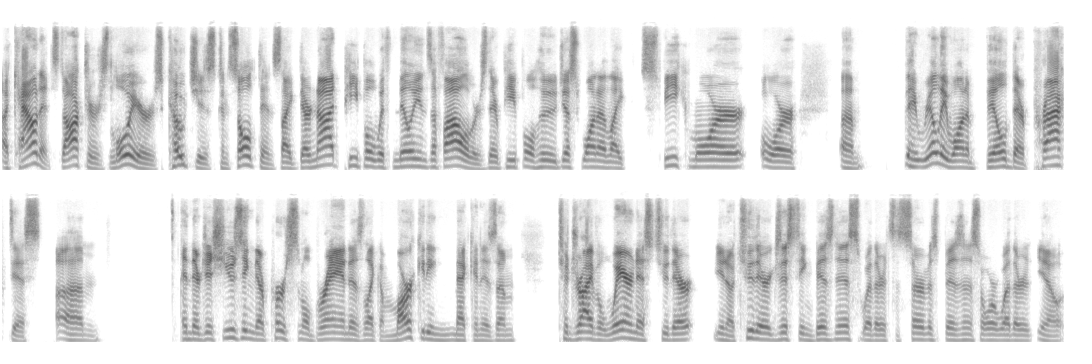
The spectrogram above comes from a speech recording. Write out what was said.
accountants, doctors, lawyers, coaches, consultants. Like they're not people with millions of followers. They're people who just want to like speak more or um, they really want to build their practice um, and they're just using their personal brand as like a marketing mechanism to drive awareness to their you know to their existing business whether it's a service business or whether you know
